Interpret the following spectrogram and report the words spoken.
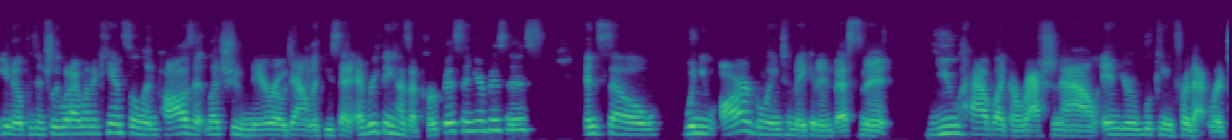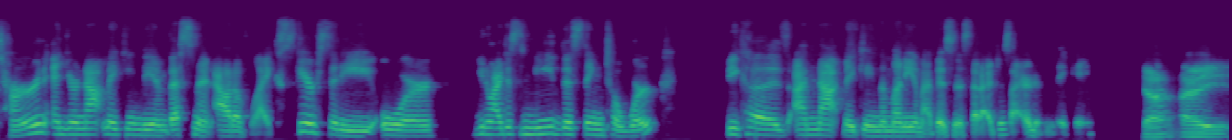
you know potentially what i want to cancel and pause it lets you narrow down like you said everything has a purpose in your business and so when you are going to make an investment, you have like a rationale and you're looking for that return and you're not making the investment out of like scarcity or, you know, I just need this thing to work because I'm not making the money in my business that I desire to be making. Yeah, I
